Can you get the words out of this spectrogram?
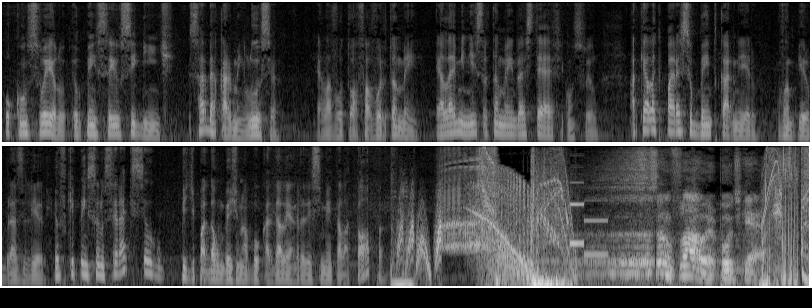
Ô Consuelo, eu pensei o seguinte: sabe a Carmen Lúcia? Ela votou a favor também. Ela é ministra também da STF, Consuelo. Aquela que parece o Bento Carneiro, o vampiro brasileiro. Eu fiquei pensando, será que se eu pedir pra dar um beijo na boca dela em agradecimento, ela topa? Sunflower Podcast.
